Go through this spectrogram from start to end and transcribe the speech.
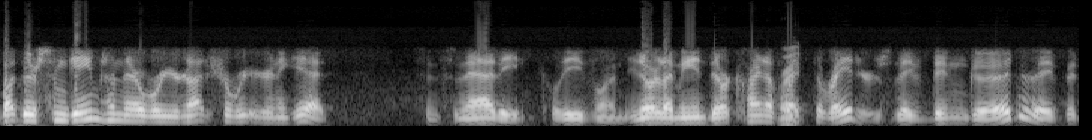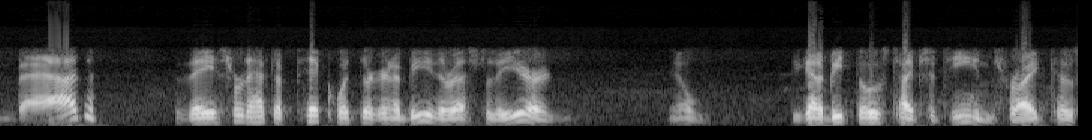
but there's some games in there where you're not sure what you're going to get. Cincinnati, Cleveland. You know what I mean? They're kind of Right. like the Raiders. They've been good. They've been bad. They sort of have to pick what they're going to be the rest of the year. You know, you got to beat those types of teams, right? Because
